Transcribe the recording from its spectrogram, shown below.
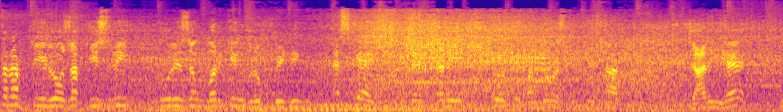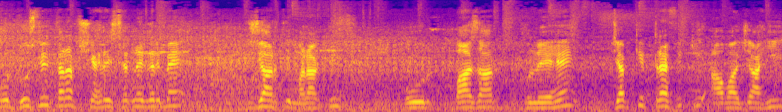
तरफ़ टी रोज़ा, तीसरी टूरिज़्म वर्किंग ग्रुप मीटिंग एस के कड़े सिक्योरिटी बंदोबस्त के साथ जारी है और दूसरी तरफ़ शहरी श्रीनगर में तजारती मराकज़ और बाज़ार खुले हैं, जबकि ट्रैफ़िक की आवाजाही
